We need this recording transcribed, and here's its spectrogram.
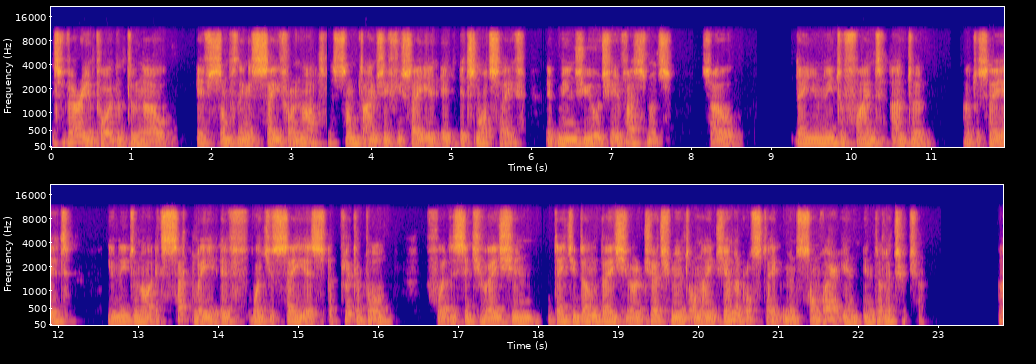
it's very important to know if something is safe or not. Sometimes, if you say it, it, it's not safe, it means huge investments. So then you need to find out to, how to say it you need to know exactly if what you say is applicable for the situation that you don't base your judgment on a general statement somewhere in, in the literature. I,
